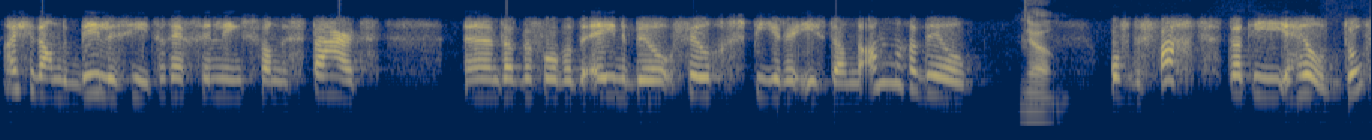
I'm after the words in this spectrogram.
als je dan de billen ziet, rechts en links van de staart... Uh, dat bijvoorbeeld de ene bil veel gespierder is dan de andere bil. Ja. Of de vacht, dat die heel dof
